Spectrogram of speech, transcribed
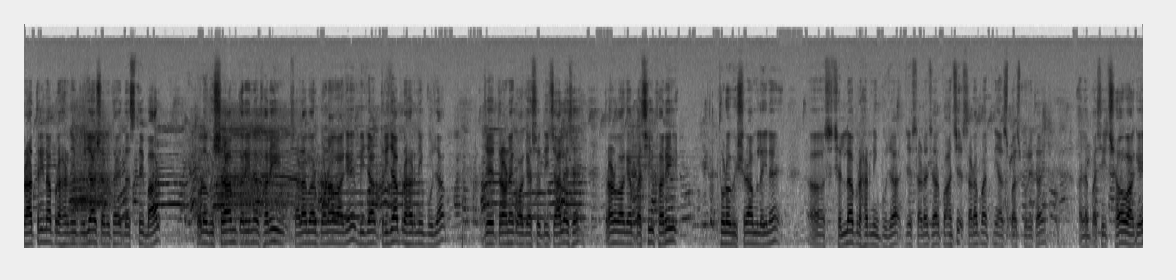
રાત્રિના પ્રહરની પૂજા શરૂ થાય દસથી બાર. થોડો વિશ્રામ કરીને ફરી સાડા બાર પોણા વાગે બીજા, ત્રીજા પ્રહરની પૂજા, જે ત્રણેક વાગ્યા સુધી ચાલે છે. ત્રણ વાગ્યા પછી ફરી થોડો વિશ્રામ લઈને છેલ્લા પ્રહરની પૂજા, જે સાડા ચાર પાંચે, સાડા પાંચની આસપાસ પૂરી થાય અને પછી છ વાગે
